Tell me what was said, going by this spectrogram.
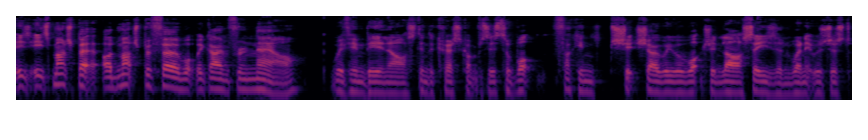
it's, it's much better. I'd much prefer what we're going through now with him being asked in the press conferences to what fucking shit show we were watching last season when it was just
